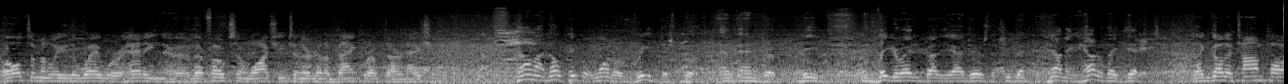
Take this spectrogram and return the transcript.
Ultimately, the way we're heading, the, the folks in Washington are going to bankrupt our nation. Tom, I know people want to read this book and, and uh, be invigorated by the ideas that you've been propounding. How do they get it? They can go to Tom Paul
